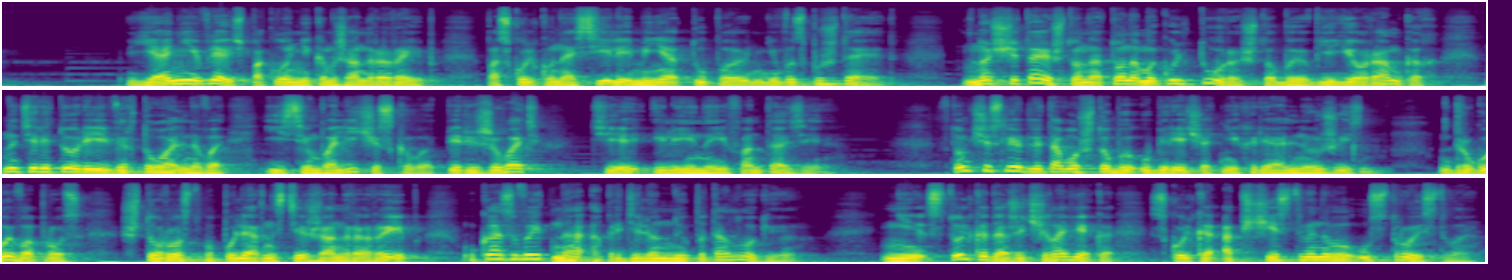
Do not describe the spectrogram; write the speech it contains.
Я не являюсь поклонником жанра рейп, поскольку насилие меня тупо не возбуждает. Но считаю, что на то нам и культура, чтобы в ее рамках на территории виртуального и символического переживать те или иные фантазии. В том числе для того, чтобы уберечь от них реальную жизнь. Другой вопрос, что рост популярности жанра рейп указывает на определенную патологию. Не столько даже человека, сколько общественного устройства.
